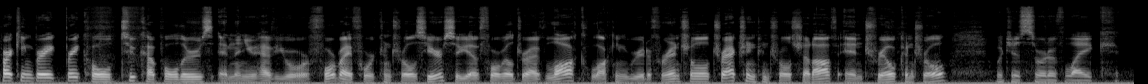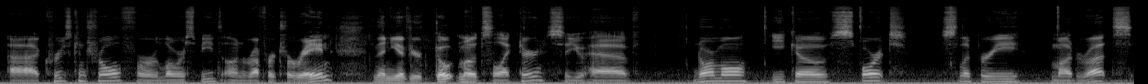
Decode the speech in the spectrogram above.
parking brake, brake hold, two cup holders, and then you have your 4x4 controls here. So you have four wheel drive lock, locking rear differential, traction control shut off, and trail control, which is sort of like uh, cruise control for lower speeds on rougher terrain. And then you have your GOAT mode selector. So you have normal, eco, sport, slippery, mud ruts,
